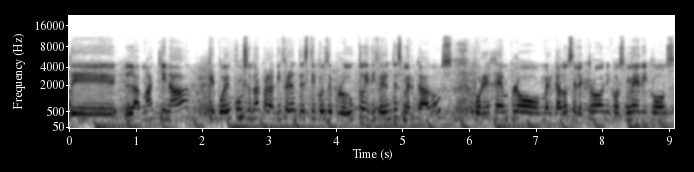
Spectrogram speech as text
de la máquina que puede funcionar para diferentes tipos de productos y diferentes mercados. Por ejemplo, mercados electrónicos, médicos,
